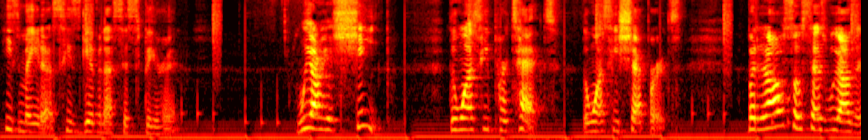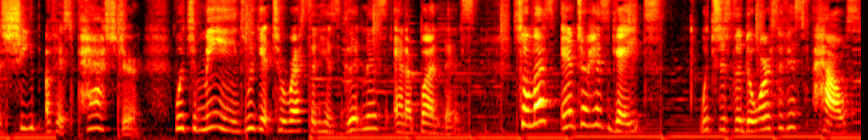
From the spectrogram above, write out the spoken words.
He's made us. He's given us His Spirit. We are His sheep, the ones He protects, the ones He shepherds. But it also says we are the sheep of His pasture, which means we get to rest in His goodness and abundance. So let's enter His gates which is the doors of his house,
